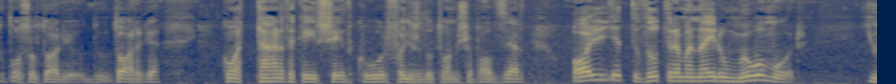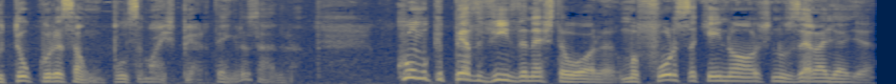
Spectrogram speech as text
do consultório do Torga, com a tarde a cair cheia de cor, folhas de outono, Chopal deserto, olha-te de outra maneira o meu amor, e o teu coração pulsa mais perto. É engraçado, não é? Como que pede vida nesta hora, uma força que em nós nos era alheia,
